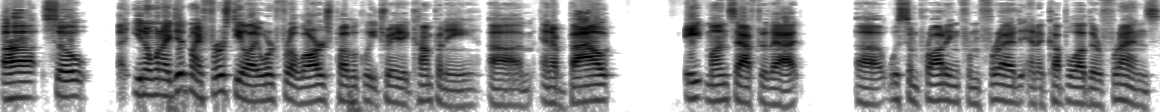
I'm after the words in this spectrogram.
Uh, so uh, you know, when I did my first deal, I worked for a large publicly traded company, um, and about eight months after that, uh, with some prodding from Fred and a couple other friends,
